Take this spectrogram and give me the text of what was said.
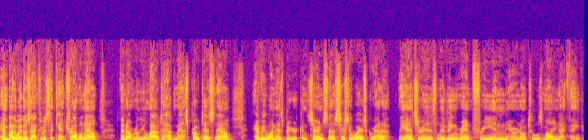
And by the way, those activists that can't travel now, they're not really allowed to have mass protests now. Everyone has bigger concerns now. Seriously, where's Greta? The answer is living rent free in Erin O'Toole's mind, I think.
